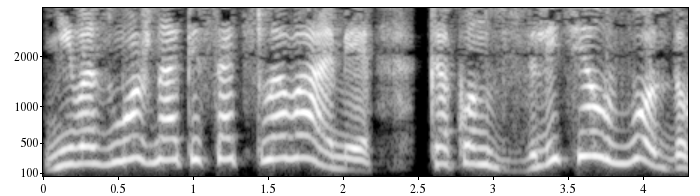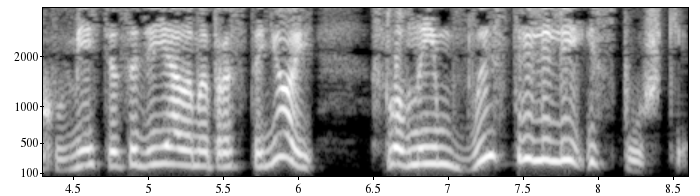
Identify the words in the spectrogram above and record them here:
Невозможно описать словами, как он взлетел в воздух вместе с одеялом и простыней, словно им выстрелили из пушки.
